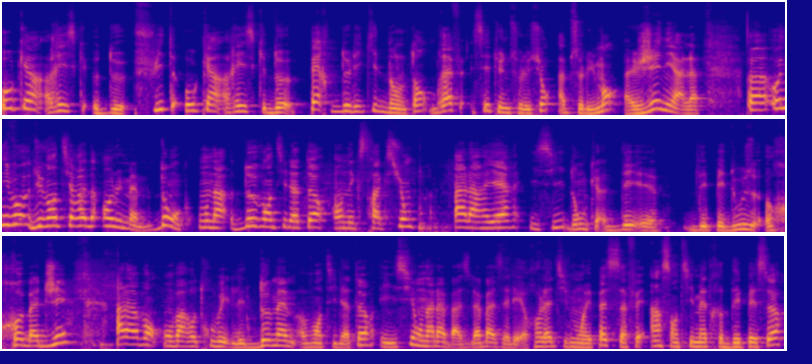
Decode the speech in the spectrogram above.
aucun risque de fuite, aucun risque de perte de liquide dans le temps. Bref, c'est une solution absolument géniale. Euh, au niveau du ventirad en lui-même, donc on a deux ventilateurs en extraction à l'arrière ici, donc des, euh, des P12 rebadgés. À l'avant, on va retrouver les deux mêmes ventilateurs et ici on a la base. La base elle est relativement épaisse, ça fait 1 cm d'épaisseur.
